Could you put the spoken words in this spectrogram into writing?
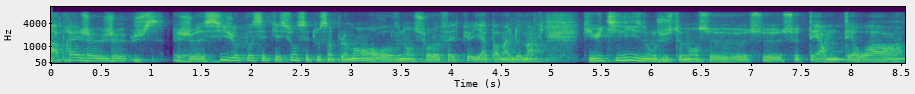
après, si je pose cette question, c'est tout simplement en revenant sur le fait qu'il y a pas mal de marques qui utilisent donc justement ce, terme terroir,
